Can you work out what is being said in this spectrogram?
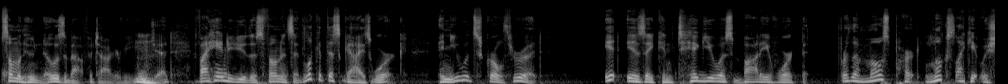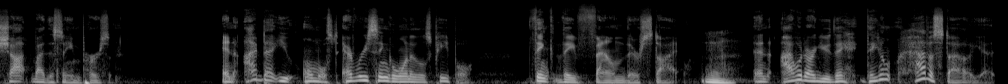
someone who knows about photography, you hmm. Jed, if I handed you this phone and said, "Look at this guy's work," and you would scroll through it, it is a contiguous body of work that, for the most part, looks like it was shot by the same person. And I bet you almost every single one of those people think they've found their style. Hmm. And I would argue they, they don't have a style yet.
